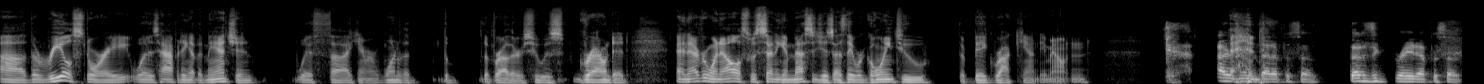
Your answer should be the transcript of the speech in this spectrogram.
uh, the real story was happening at the mansion with uh, I can't remember one of the, the, the brothers who was grounded, and everyone else was sending him messages as they were going to the big rock candy mountain. I remember and, that episode. That is a great episode.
